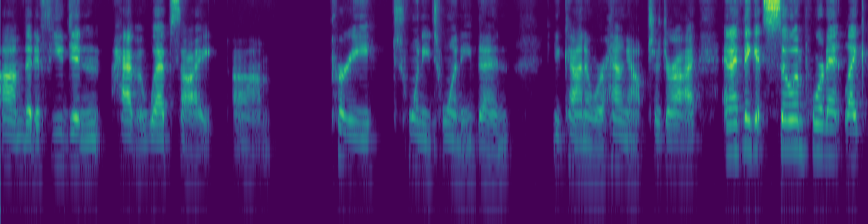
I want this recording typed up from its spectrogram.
um, that if you didn't have a website um, pre 2020 then you kind of were hung out to dry and i think it's so important like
